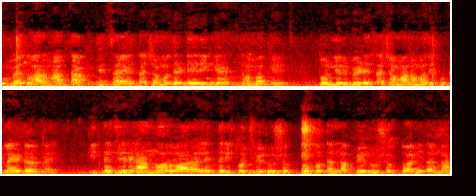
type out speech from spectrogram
उमेदवार हा ताकदीचा आहे त्याच्यामध्ये डेअरिंग आहे धमक आहे तो निर्भीड आहे त्याच्या मनामध्ये कुठलाही डर नाही. किती जरी अंगावर वार आले तरी तो झेलू शकतो तो त्यांना पेलू शकतो आणि त्यांना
